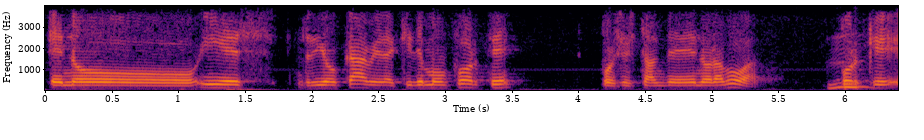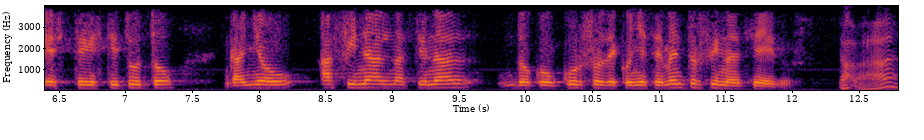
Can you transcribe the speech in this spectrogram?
e no IES Río Cabe, aquí de Monforte, pois están de Noraboa, mm. porque este instituto gañou a final nacional do concurso de coñecementos financeiros. Tá, ah,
